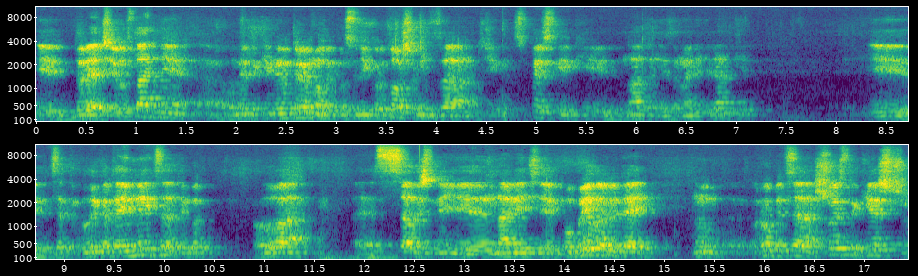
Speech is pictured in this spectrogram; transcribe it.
І, до речі, останні е, вони таки не отримали по селі Кротошин за ті списки, які надані земельні ділянки. І це велика таємниця, типу, голова е, селищний е, навіть побила людей. Ну, робиться щось таке, що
